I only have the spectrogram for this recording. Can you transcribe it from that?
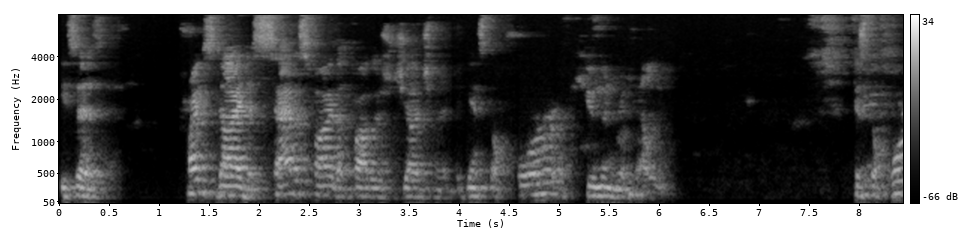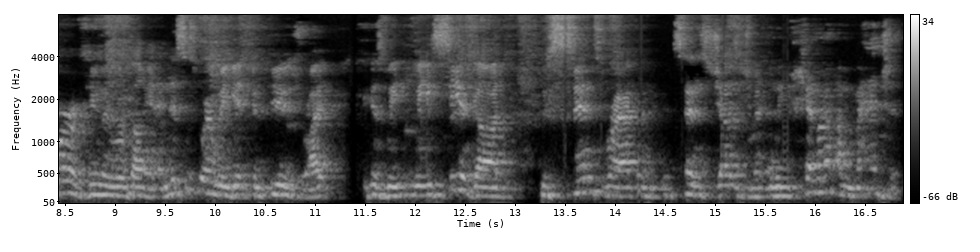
He says, Christ died to satisfy the Father's judgment against the horror of human rebellion. It's the horror of human rebellion. And this is where we get confused, right? Because we, we see a God who sends wrath and sends judgment, and we cannot imagine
